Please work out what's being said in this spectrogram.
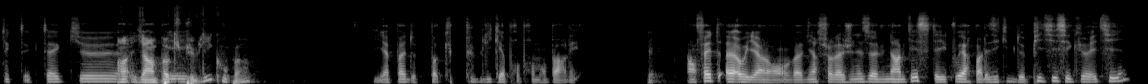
tac, tac, tac. Ah, il y a un POC public ou pas? Il n'y a pas de POC public à proprement parler. En fait, ah oui, alors on va venir sur la genèse de la vulnérabilité. C'était découvert par les équipes de PT Security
